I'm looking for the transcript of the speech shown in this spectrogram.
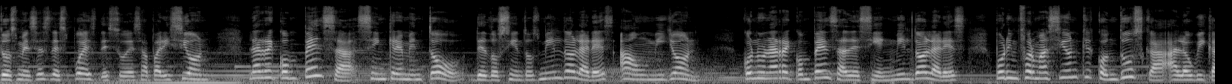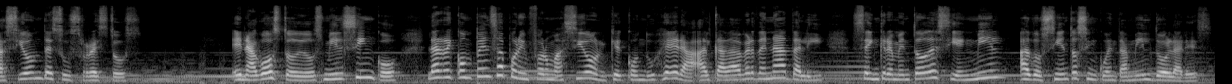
Dos meses después de su desaparición, la recompensa se incrementó de 200 mil dólares a un millón, con una recompensa de 100 mil dólares por información que conduzca a la ubicación de sus restos. En agosto de 2005, la recompensa por información que condujera al cadáver de Natalie se incrementó de 100 a 250 mil dólares.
